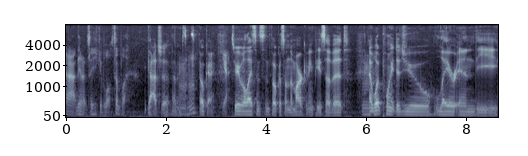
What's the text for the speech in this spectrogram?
uh, then it's a heck of a lot simpler. Gotcha. That makes sense. Okay. Mm-hmm. Yeah. Mm-hmm. So you're able to license and focus on the marketing piece of it. At what point did you layer in the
